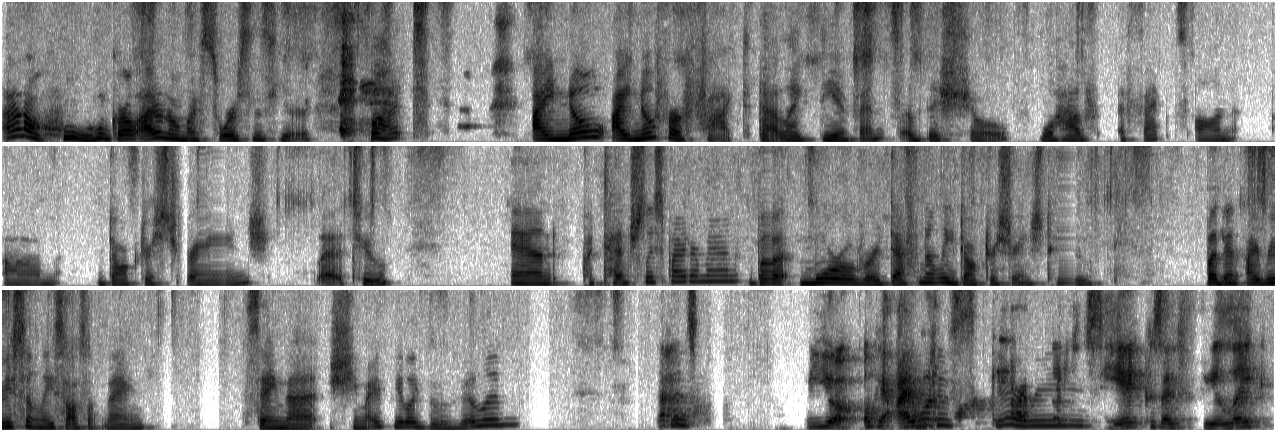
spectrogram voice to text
I don't know who, girl. I don't know my sources here, but I know I know for a fact that like the events of this show will have effects on um, Doctor Strange uh, too, and potentially Spider Man, but moreover, definitely Doctor Strange too. But then I recently saw something saying that she might be like the villain, That's yo. Okay, I which would is I would scary. to see it because I feel like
